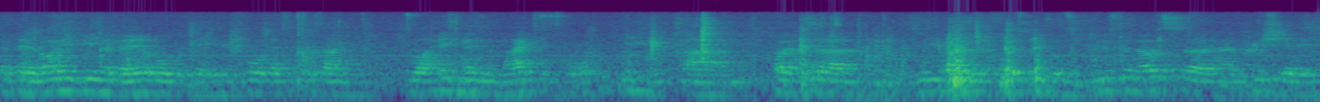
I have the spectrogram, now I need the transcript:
that they've only been available the day before. That's because I'm writing them the night before. Um, but uh, you guys are the first people to use the notes, and I appreciate it.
